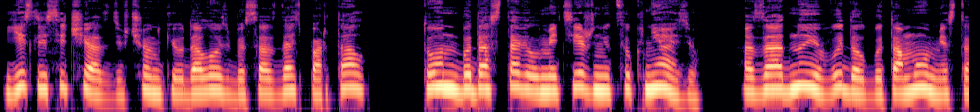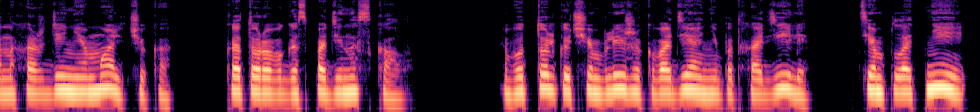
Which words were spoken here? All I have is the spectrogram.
Если сейчас девчонке удалось бы создать портал, то он бы доставил мятежницу князю, а заодно и выдал бы тому местонахождение мальчика, которого господин искал. Вот только чем ближе к воде они подходили, тем плотнее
